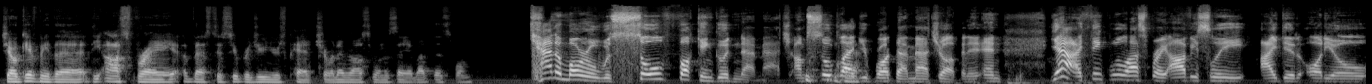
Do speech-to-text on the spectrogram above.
Joe, give me the the Ospreay best of Super Juniors pitch or whatever else you want to say about this one. Kanemaru was so fucking good in that match. I'm so glad yeah. you brought that match up. And and yeah, I think Will Ospreay. Obviously, I did audio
